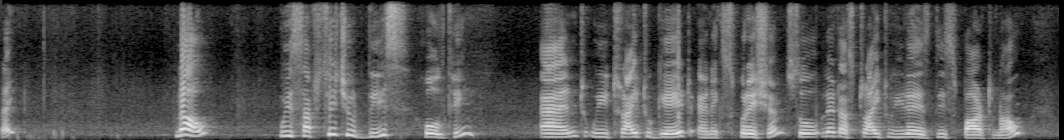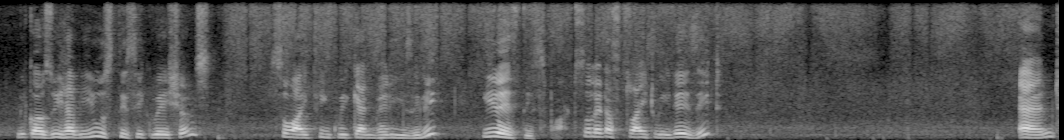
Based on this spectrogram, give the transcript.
right. Now, we substitute this whole thing and we try to get an expression. So, let us try to erase this part now because we have used these equations. So, I think we can very easily erase this part. So, let us try to erase it and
